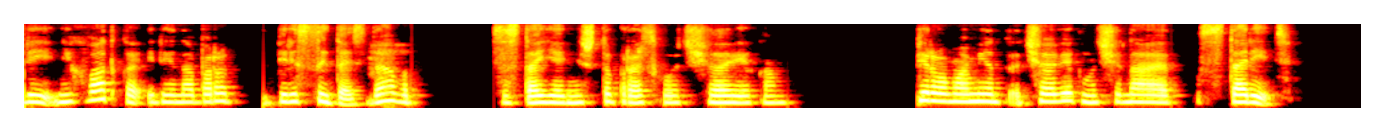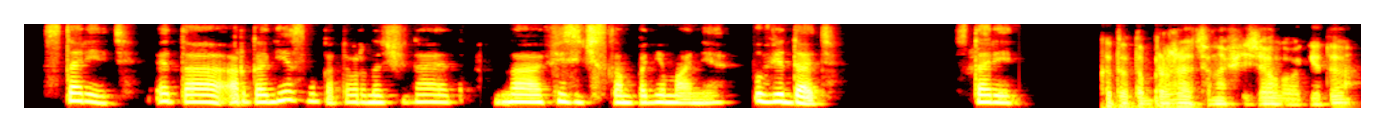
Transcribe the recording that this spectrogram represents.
или нехватка, или наоборот пересытость, да, вот состояние, что происходит с человеком. Первый момент человек начинает стареть. Стареть. Это организм, который начинает на физическом понимании увидать, стареть. Как это отображается на физиологии, да?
